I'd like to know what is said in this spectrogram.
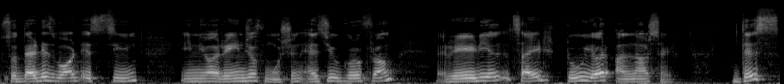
So that is what is seen in your range of motion as you go from radial side to your ulnar side. This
